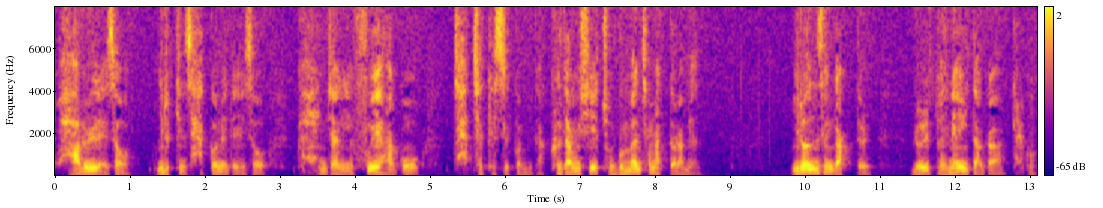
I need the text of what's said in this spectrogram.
화를 내서 일으킨 사건에 대해서 굉장히 후회하고 자책했을 겁니다. 그 당시에 조금만 참았더라면 이런 생각들을 되뇌이다가 결국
